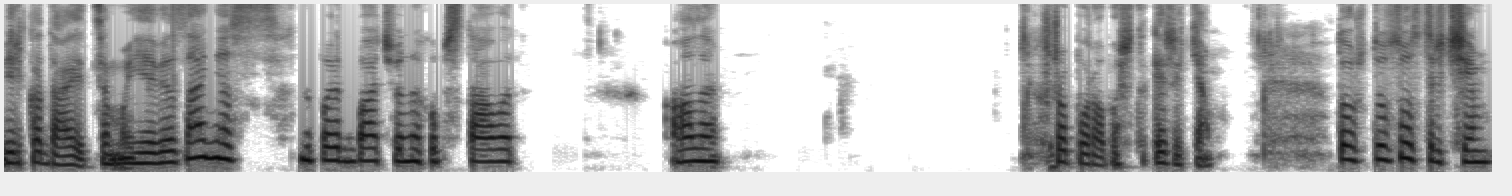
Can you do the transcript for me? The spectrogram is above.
відкладається моє в'язання з непередбачених обставин, Але що поробиш, таке життя. Тож до зустрічі.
